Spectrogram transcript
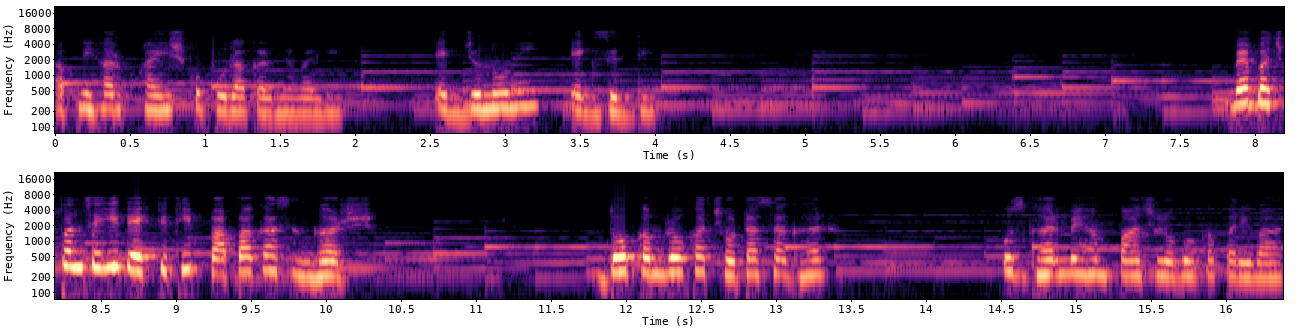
अपनी हर ख्वाहिश को पूरा करने वाली, एक जुनूनी, एक जिद्दी। मैं बचपन से ही देखती थी पापा का संघर्ष। दो कमरों का छोटा सा घर, उस घर में हम पाँच लोगों का परिवार।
